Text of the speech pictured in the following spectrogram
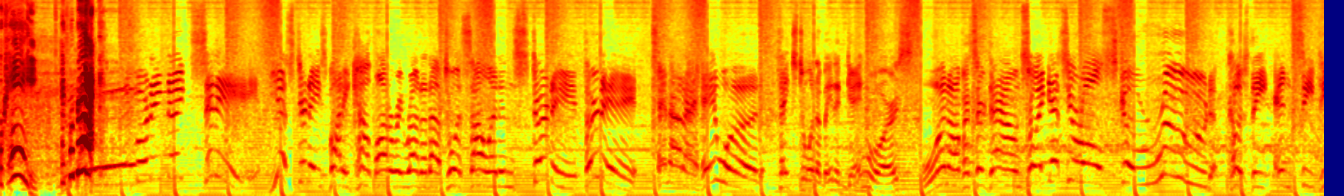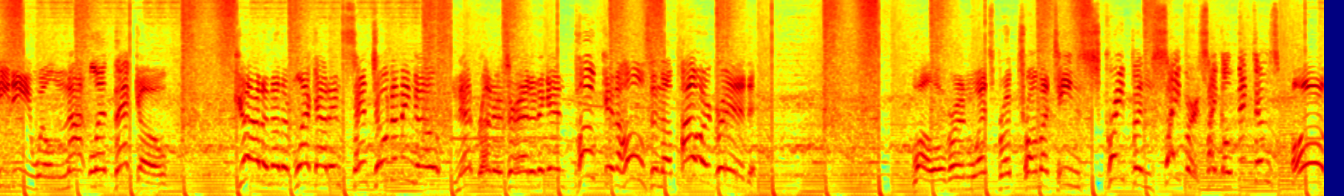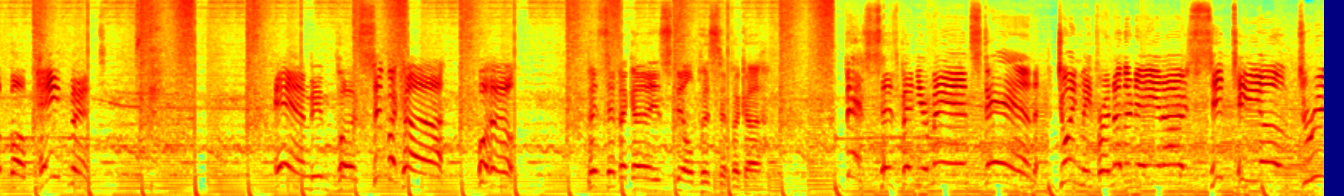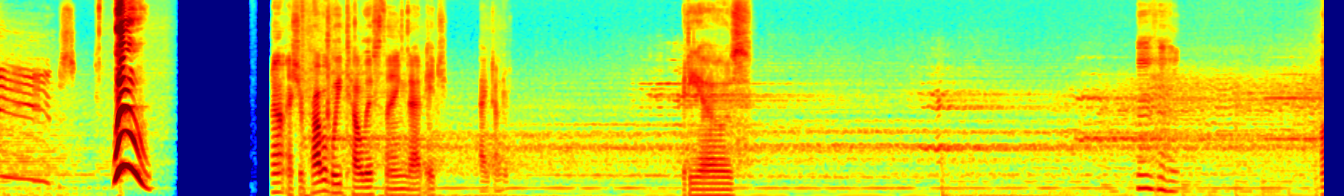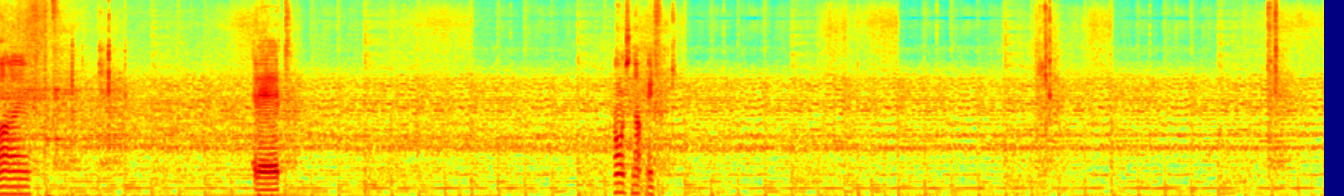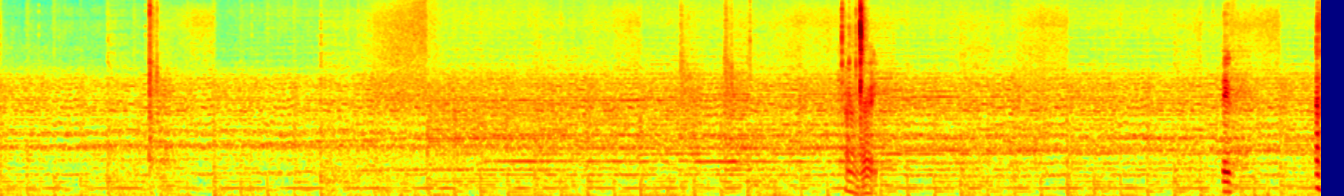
Okay, and we're back. Morning, Night City! Yesterday's body count lottery rounded out to a solid and sturdy 30. 10 out of Heywood, thanks to unabated gang wars. One officer down, so I guess you're all screwed, cause the NCPD will not let that go. Got another blackout in Santo Domingo. Are at it again, poking holes in the power grid. While over in Westbrook, trauma teams scraping cyber psycho victims off the pavement. And in Pacifica, well, Pacifica is still Pacifica. This has been your man, Stan. Join me for another day in our city of dreams. Woo! Now, I should probably tell this thing that it's tagged under videos. Mm-hmm. Live. Edit. No, it's not made for.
